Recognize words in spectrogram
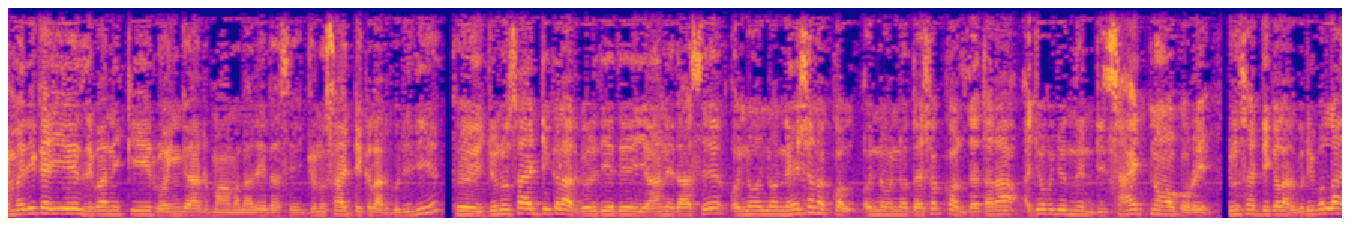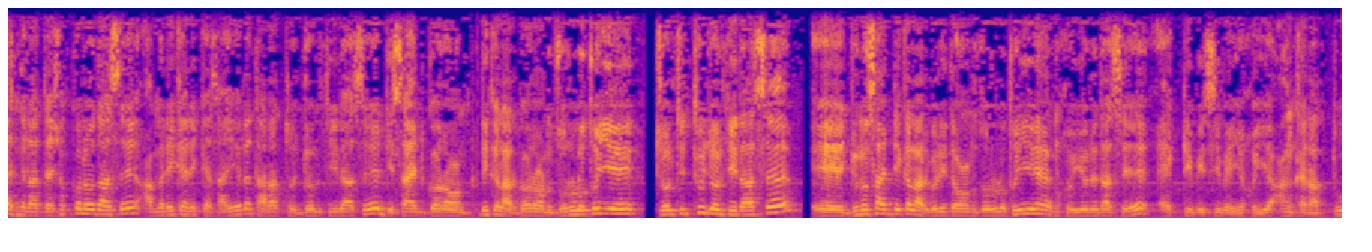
America ইয়ে যেবা নাকি রোহিঙ্গার মামলার এদ আছে জেনোসাইড ডিক্লার করে দিয়ে তো এই জেনোসাইড ডিক্লার করে দিয়ে দিয়ে ইয়ান আছে অন্য অন্য নেশন কল অন্য অন্য দেশ কল যে তারা আজ পর্যন্ত ডিসাইড ন করে জেনোসাইড ডিক্লার করে বললা এদিনা দেশ কল আছে আমেরিকার কেসাইয়ের তারা তো জলতি আছে ডিসাইড করন ডিক্লার করন জরুরত হইয়ে জলতি থু জলতি আছে জেনোসাইড ডিক্লার করে দেওয়ান জরুরত হইয়ে হইয়ে আছে অ্যাক্টিভিস্ট বেয়ে হইয়া আঙ্কারাত্তু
